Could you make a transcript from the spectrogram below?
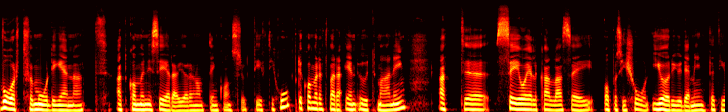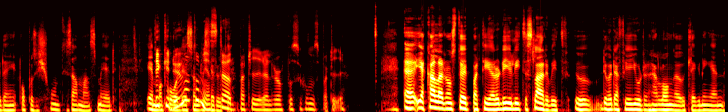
svårt förmodligen att, att kommunicera och göra någonting konstruktivt ihop. Det kommer att vara en utmaning. Att eh, C och L kallar sig opposition gör ju dem inte till en opposition tillsammans med M och Tycker KD. du att som de är ser ut. stödpartier eller oppositionspartier? Eh, Jag kallar dem stödpartier och det är ju lite slarvigt. Det var därför jag gjorde den här långa utläggningen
